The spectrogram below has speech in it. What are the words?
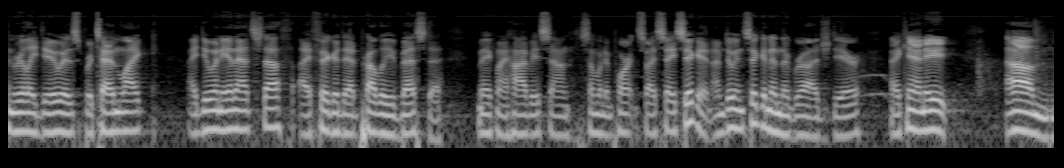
can really do is pretend like I do any of that stuff, I figured that'd probably be best to make my hobby sound somewhat important. So I say, SIGINT. I'm doing SIGINT in the garage, dear. I can't eat. Um,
